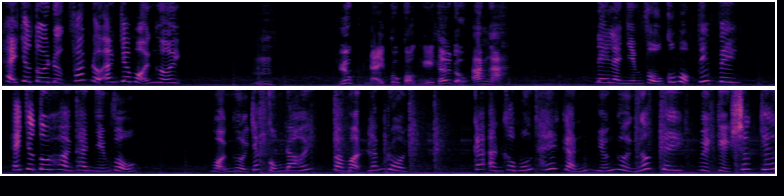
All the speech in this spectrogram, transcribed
Hãy cho tôi được phát đồ ăn cho mọi người. Ừ. Lúc này cô còn nghĩ tới đồ ăn à? Đây là nhiệm vụ của một tiếp viên. Hãy cho tôi hoàn thành nhiệm vụ. Mọi người chắc cũng đói và mệt lắm rồi. Các anh không muốn thấy cảnh những người ngất đi vì kiệt sức chứ.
